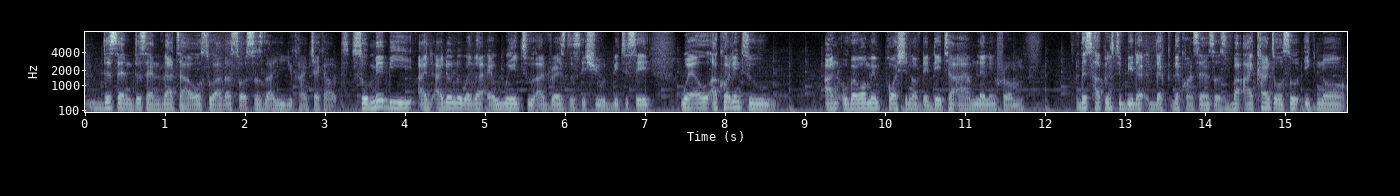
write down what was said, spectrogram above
this and this and that are also other sources that you, you can check out. So maybe I, I don't know whether a way to address this issue would be to say, well, according to an overwhelming portion of the data I am learning from, this happens to be the, the, the consensus, but I can't also ignore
